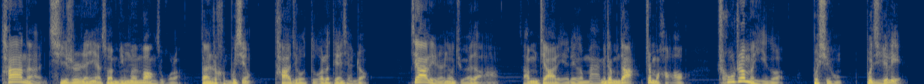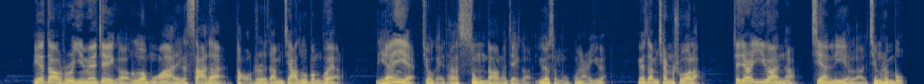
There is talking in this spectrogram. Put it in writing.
她呢，其实人也算名门望族了，但是很不幸，他就得了癫痫症。家里人就觉得啊，咱们家里这个买卖这么大这么好，出这么一个不行不吉利，别到时候因为这个恶魔啊，这个撒旦导致咱们家族崩溃了。连夜就给他送到了这个约瑟姆公园医院，因为咱们前面说了，这家医院呢建立了精神部，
